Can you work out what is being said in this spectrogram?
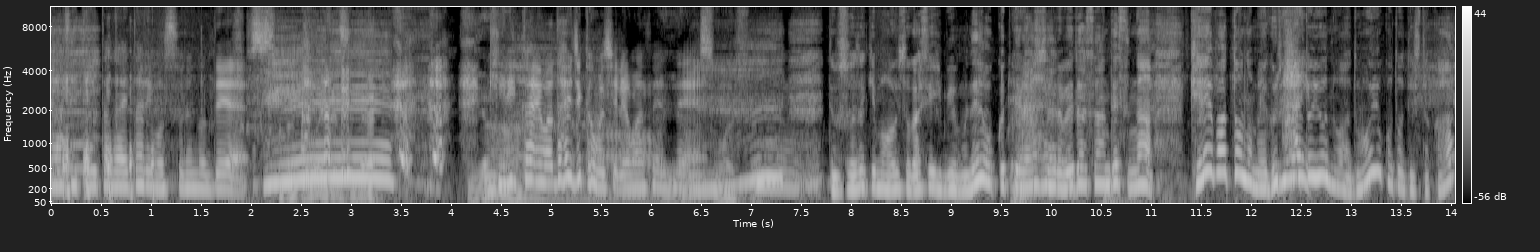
やらせていただいたりもするのですごいですね。切り替えは大事かもしれませんね。でもそれだけまあお忙しい日々もね送ってらっしゃる上田さんですが、競馬との巡り合いというのはどういうことでしたか？はい、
